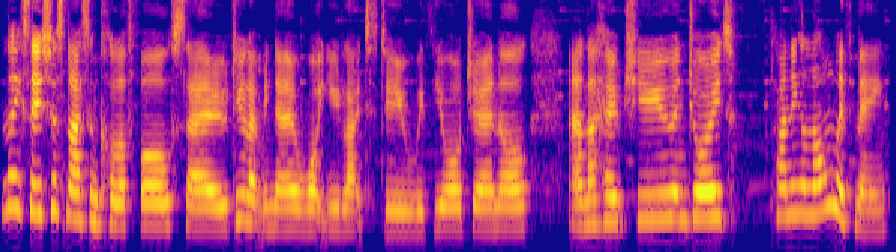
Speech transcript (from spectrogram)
Like I say, it's just nice and colourful. So do let me know what you like to do with your journal. And I hope you enjoyed planning along with me.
